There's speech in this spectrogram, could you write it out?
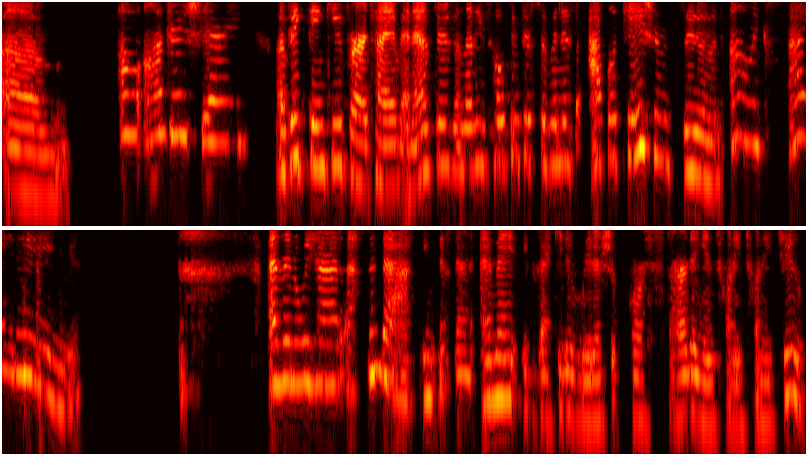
um, oh, Andre sharing a big thank you for our time and answers and that he's hoping to submit his application soon. Oh, exciting. And then we had Asinda asking, is there an MA executive leadership course starting in 2022?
